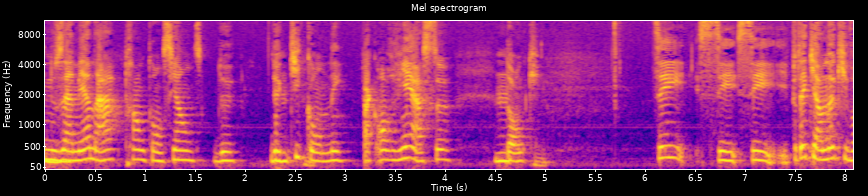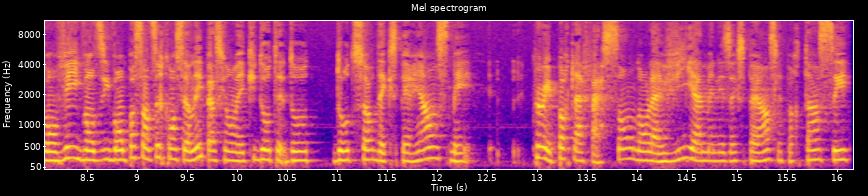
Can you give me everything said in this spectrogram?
ils Mm. nous amènent à prendre conscience de de qui qu'on est. Fait qu'on revient à ça. Mm. Donc, tu sais, c'est, c'est- peut-être qu'il y en a qui vont vivre, ils vont dire, ils vont pas se sentir concernés parce qu'ils ont vécu d'autres, d'autres sortes d'expériences, mais peu importe la façon dont la vie amène les expériences, l'important c'est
